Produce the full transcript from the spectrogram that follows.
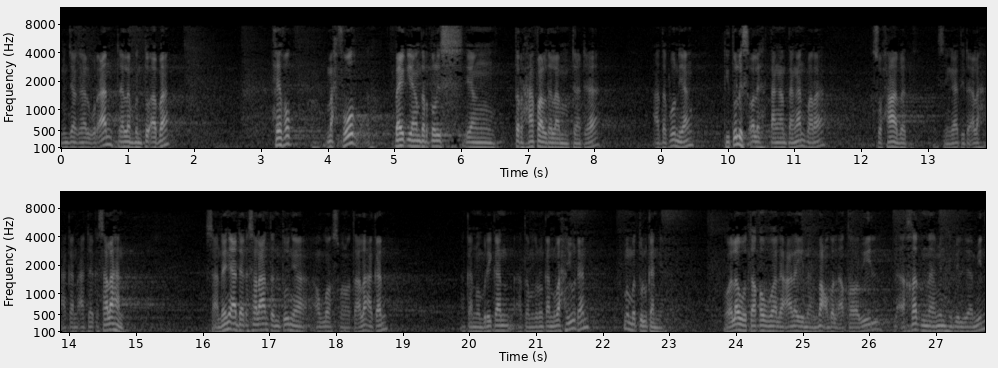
menjaga Al-Qur'an dalam bentuk apa hifz mahfuz baik yang tertulis yang terhafal dalam dada ataupun yang ditulis oleh tangan-tangan para sahabat sehingga tidaklah akan ada kesalahan. Seandainya ada kesalahan tentunya Allah SWT akan akan memberikan atau menurunkan wahyu dan membetulkannya. Walau taqawwala alaina ba'd al-aqawil la akhadna minhu bil yamin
